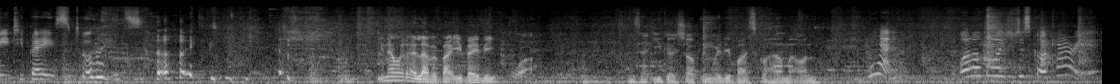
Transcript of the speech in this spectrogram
Meaty paste on the inside. You know what I love about you, baby? What? Is that you go shopping with your bicycle helmet on. Yeah. Well, otherwise you just gotta carry it.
